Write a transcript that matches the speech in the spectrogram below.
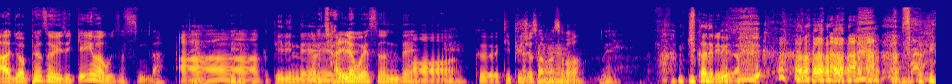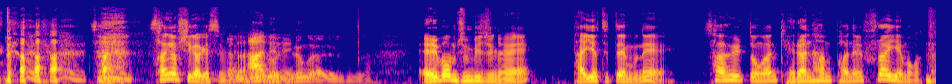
아 옆에서 이제 게임 하고 있었습니다. 아, 그 비린내. 자려고 했었는데. 어, 예. 그 디퓨저 삼아서 네. 축하드립니다. 감사합니다. 자, 상엽 씨 가겠습니다. 아, 네네. 걸 알려주는구나. 앨범 준비 중에 다이어트 때문에 사흘 동안 계란 한 판을 후라이해 먹었다.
